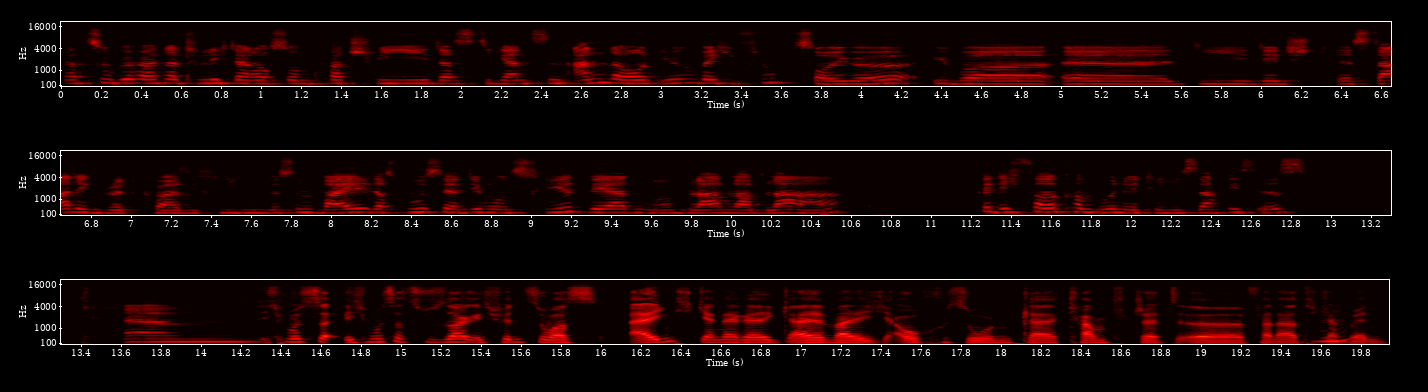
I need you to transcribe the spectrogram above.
Dazu gehört natürlich dann auch so ein Quatsch wie, dass die ganzen andauernd irgendwelche Flugzeuge über äh, die, den äh, Starting Grid quasi fliegen müssen, weil das muss ja demonstriert werden und bla bla bla. Finde ich vollkommen unnötig. Ich sag, wie es ist. Ähm, ich, muss, ich muss dazu sagen, ich finde sowas eigentlich generell geil, weil ich auch so ein kleiner Kampfjet-Fanatiker äh, bin.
